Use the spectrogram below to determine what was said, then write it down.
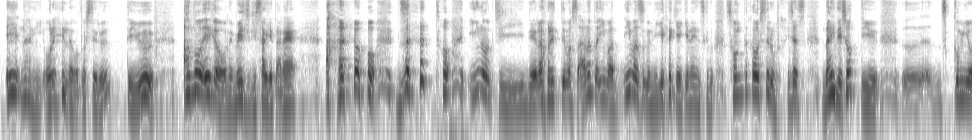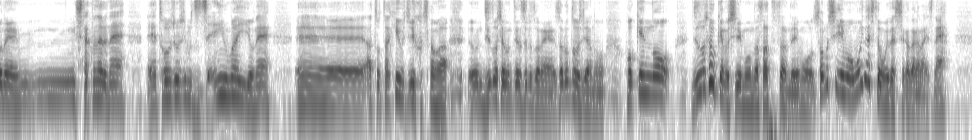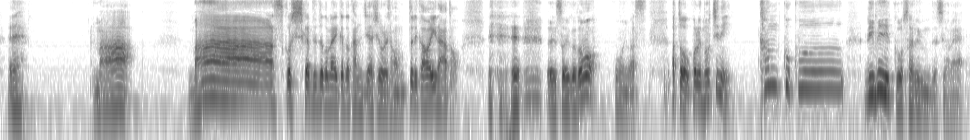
え、何？俺変なことしてる？っていう、あの笑顔をね、目尻下げたね。あれをずっと命狙われてます。あなた今、今すぐ逃げなきゃいけないんですけど、そんな顔してる場合じゃないでしょっていう、うツッコミをね、したくなるね。えー、登場人物全員うまいよね。えー、あと竹内優子さんは、うん、自動車運転するとね、その当時あの、保険の、自動車保険の CM をなさってたんで、もうその CM を思い出して思い出して方がないですね。えー、まあ、まあ、少ししか出てこないけど、漢字やしおりさん、本当に可愛いなと。そういうことも思います。あと、これ、後に、韓国リメイクをされるんですよね。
